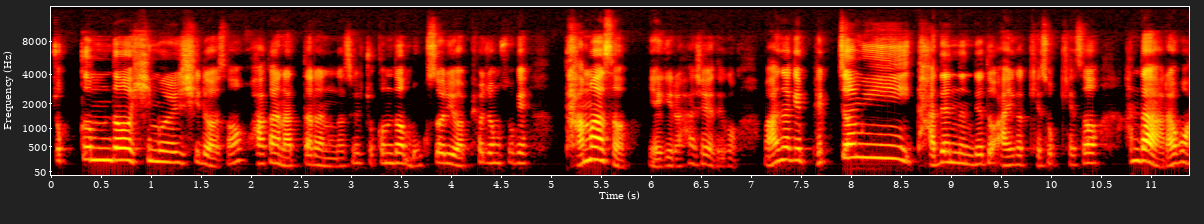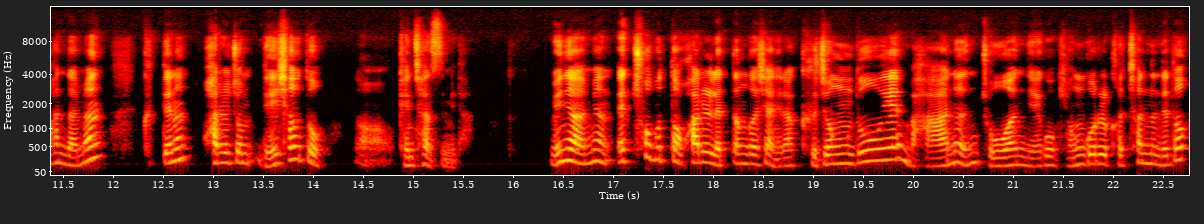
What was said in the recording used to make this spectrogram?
조금 더 힘을 실어서 화가 났다라는 것을 조금 더 목소리와 표정 속에 담아서 얘기를 하셔야 되고 만약에 100점이 다 됐는데도 아이가 계속해서 한다라고 한다면 그때는 화를 좀 내셔도 어, 괜찮습니다. 왜냐하면 애초부터 화를 냈던 것이 아니라 그 정도의 많은 조언, 예고, 경고를 거쳤는데도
